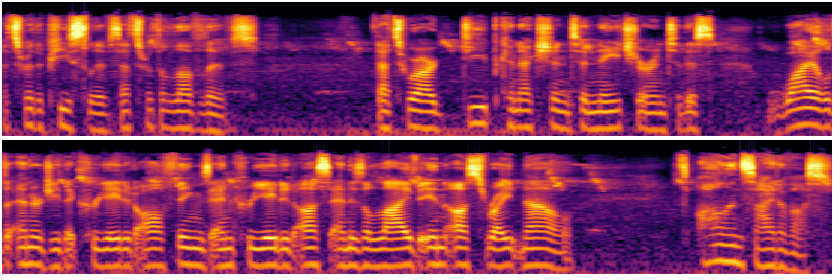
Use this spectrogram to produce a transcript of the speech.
that's where the peace lives. That's where the love lives. That's where our deep connection to nature and to this wild energy that created all things and created us and is alive in us right now. It's all inside of us.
